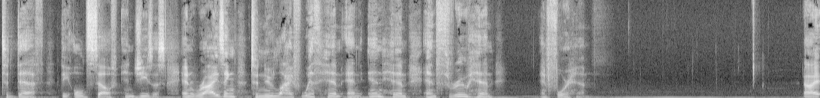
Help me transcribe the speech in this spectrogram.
to death the old self in Jesus and rising to new life with Him and in Him and through Him and for Him. Now, I,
